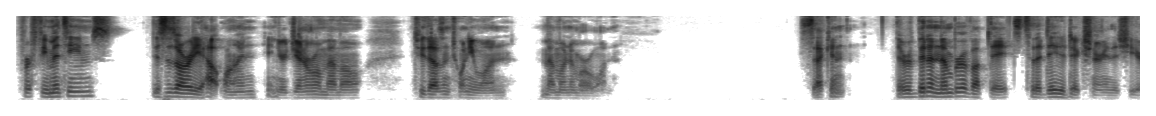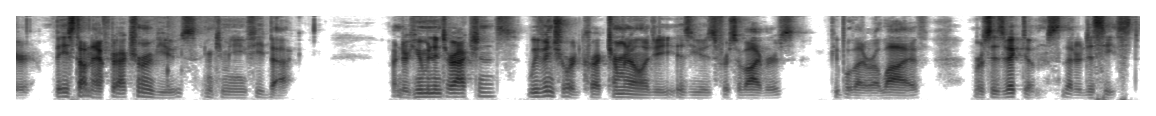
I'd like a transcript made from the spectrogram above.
For FEMA teams, this is already outlined in your General Memo 2021, Memo number 1. Second, there have been a number of updates to the data dictionary this year based on after-action reviews and community feedback. Under human interactions, we've ensured correct terminology is used for survivors, people that are alive, versus victims that are deceased.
